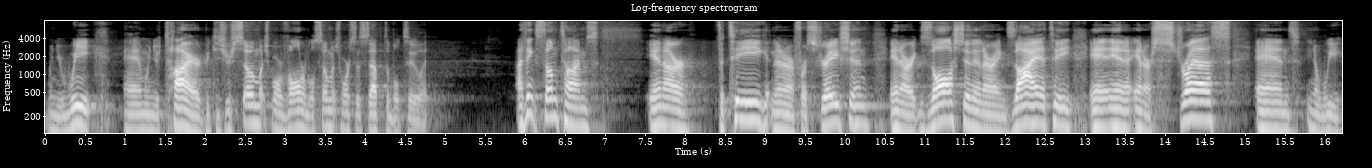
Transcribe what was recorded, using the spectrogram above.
When you're weak and when you're tired because you're so much more vulnerable, so much more susceptible to it. I think sometimes in our fatigue and in our frustration, in our exhaustion, in our anxiety, in, in, in our stress, and you know we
